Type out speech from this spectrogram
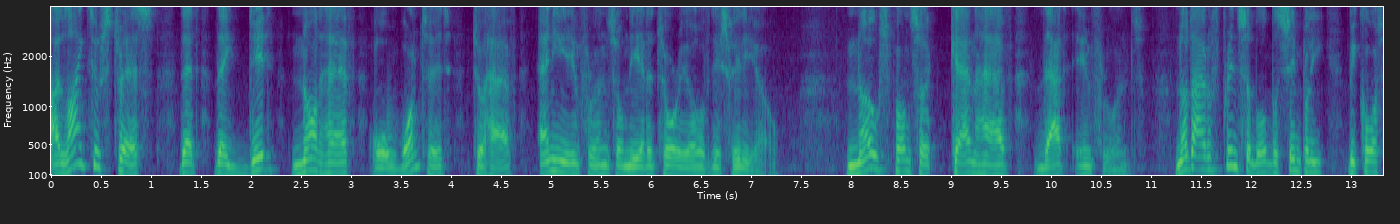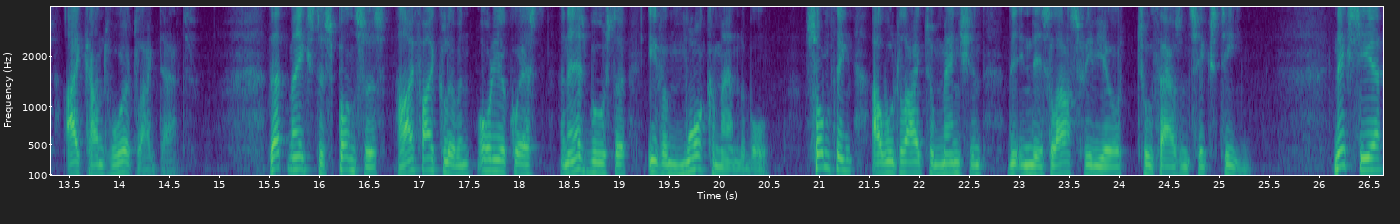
I like to stress that they did not have or wanted to have any influence on the editorial of this video. No sponsor can have that influence. Not out of principle but simply because I can't work like that. That makes the sponsors Hi-Fi Klubben, AudioQuest and S-Booster even more commendable Something I would like to mention in this last video 2016. Next year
